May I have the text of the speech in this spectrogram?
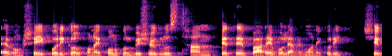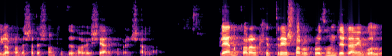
এবং সেই পরিকল্পনায় কোন কোন বিষয়গুলো স্থান পেতে পারে বলে আমি মনে করি, সেগুলো আপনাদের সাথে সংক্ষিপ্তভাবে শেয়ার করব ইনশাল্লাহ প্ল্যান করার ক্ষেত্রে সর্বপ্রথম যেটা আমি বলব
